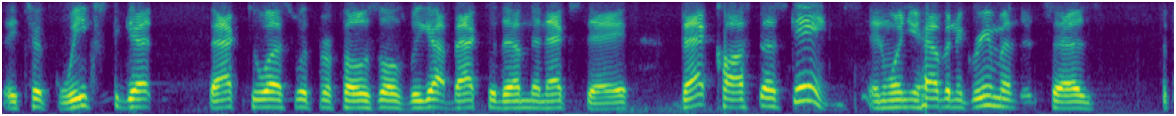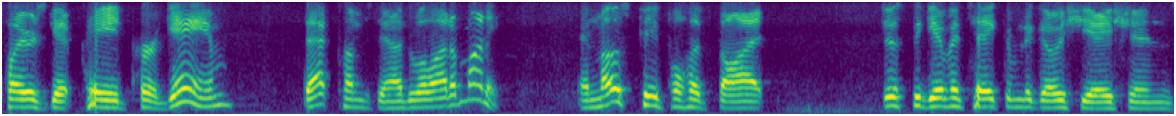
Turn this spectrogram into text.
They took weeks to get back to us with proposals. We got back to them the next day. That cost us games. And when you have an agreement that says the players get paid per game, that comes down to a lot of money. And most people have thought just the give and take of negotiations.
